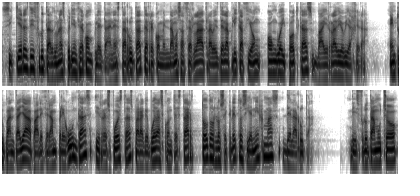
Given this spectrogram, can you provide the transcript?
Si quieres disfrutar de una experiencia completa en esta ruta, te recomendamos hacerla a través de la aplicación Onway Podcast by Radio Viajera. En tu pantalla aparecerán preguntas y respuestas para que puedas contestar todos los secretos y enigmas de la ruta. Disfruta mucho.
